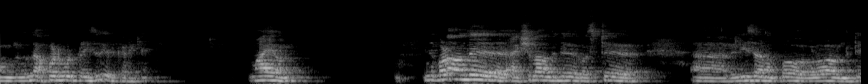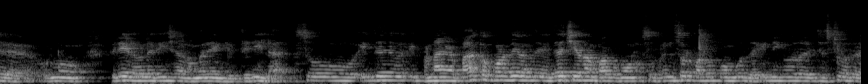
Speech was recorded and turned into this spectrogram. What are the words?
உங்களுக்கு வந்து அஃபோர்டபுள் ப்ரைஸில் இது கிடைக்கும். மாயவன் இந்த படம் வந்து ஆக்சுவலாக வந்துட்டு ஃபஸ்ட்டு ரிலீஸ் ஆனப்போ அவ்வளோவா வந்துட்டு ஒன்றும் பெரிய லெவலில் ரீச் ஆன மாதிரி எங்களுக்கு தெரியல. ஸோ இது இப்போ நாங்கள் பார்க்க போனதே வந்து எதாச்சியாக தான் பார்க்க போனோம் ஸோ ஃப்ரெண்ட்ஸோடு பார்க்க போகும்போது இன்றைக்கி ஒரு ஜஸ்ட் ஒரு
